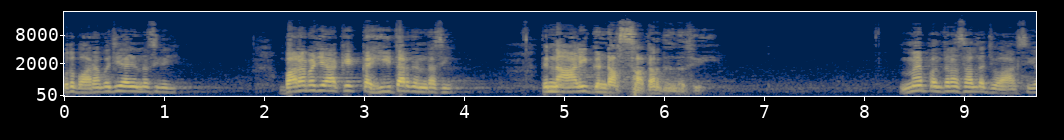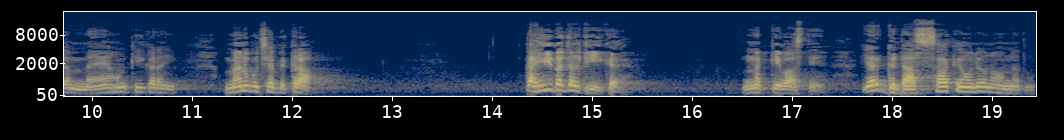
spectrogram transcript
ਉਹ ਤਾਂ 12 ਵਜੇ ਆ ਜਾਂਦਾ ਸੀਗਾ ਜੀ। 12 ਵਜੇ ਆ ਕੇ ਕਹੀ ਧਰ ਦਿੰਦਾ ਸੀ ਤੇ ਨਾਲ ਹੀ ਗੰਡਾਸਾ ਧਰ ਦਿੰਦਾ ਸੀ। ਮੈਂ 15 ਸਾਲ ਦਾ ਜਵਾਕ ਸੀਗਾ, ਮੈਂ ਹੁਣ ਕੀ ਕਰਾਂ ਜੀ? ਮੈਨੂੰ ਪੁੱਛਿਆ, ਬਿਕਰਾ, ਕਹੀ ਤਾਂ ਚਲ ਠੀਕ ਹੈ, ਨੱਕੇ ਵਾਸਤੇ। ਯਾਰ ਗੰਡਾਸਾ ਕਿਉਂ ਲਿਆਉਣਾ ਹੁੰਦਾ ਤੂੰ?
